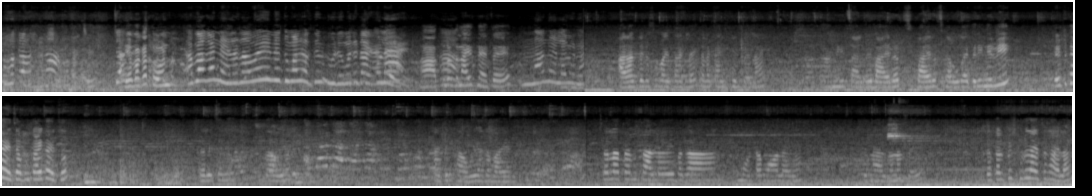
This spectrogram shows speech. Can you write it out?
खायचे. हे बघा तोंड. बघा नेलं ना तुम्हाला व्हिडिओ दाखवलंय हा तुला तर नाहीच न्यायचं आहे ना नेला व्हिडिओ आराम ते कसं वैतागलंय त्याला काहीच घेतलं नाही. तर आता आम्ही चाललोय बाहेरच बाहेरच खाऊ काहीतरी. निर्वी पेट खायचं आपण काय खायचं? चला चला. जाऊया. काहीतरी खाऊया आता बाहेर. चला आता आम्ही चाललोय. बघा मोठा मॉल आहे. ते मॅगडॉनच आहे. तर कल्पेश कुठे जायचं खायला?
